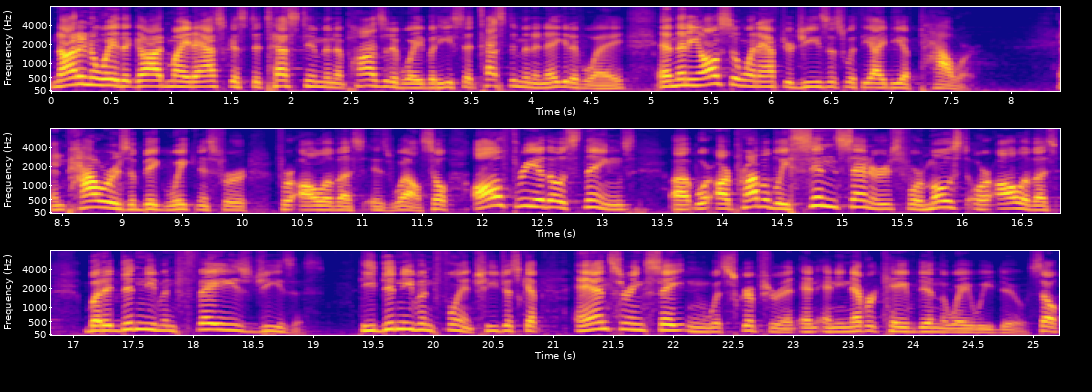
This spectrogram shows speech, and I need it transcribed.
not in a way that God might ask us to test him in a positive way, but he said, test him in a negative way. And then he also went after Jesus with the idea of power. And power is a big weakness for, for all of us as well. So, all three of those things uh, were, are probably sin centers for most or all of us, but it didn't even faze Jesus. He didn't even flinch. He just kept answering Satan with Scripture, and, and, he never caved in the way we do. So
